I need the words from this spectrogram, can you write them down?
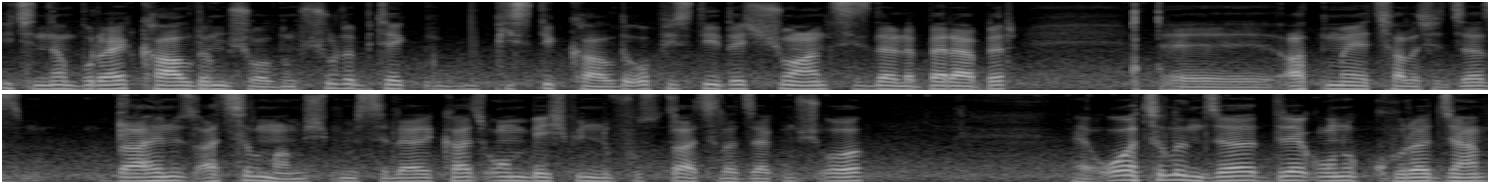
içinden buraya kaldırmış oldum. Şurada bir tek bir pislik kaldı. O pisliği de şu an sizlerle beraber e, atmaya çalışacağız. Daha henüz açılmamış. Mesela kaç 15 bin nüfusta açılacakmış o. E, o açılınca direkt onu kuracağım.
